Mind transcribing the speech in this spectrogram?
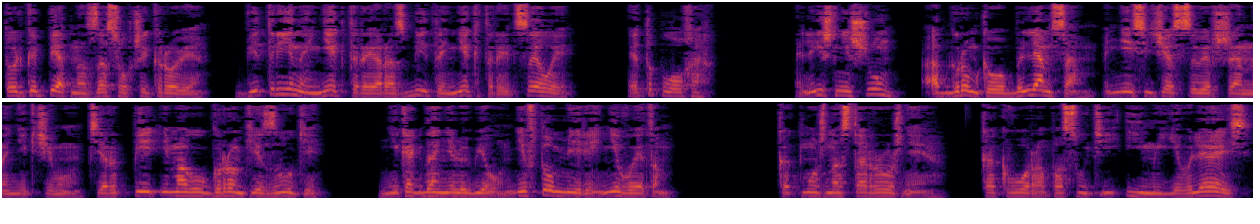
Только пятна засохшей крови. Витрины некоторые разбиты, некоторые целые. Это плохо. Лишний шум от громкого блямса мне сейчас совершенно ни к чему. Терпеть не могу громкие звуки. Никогда не любил ни в том мире, ни в этом. Как можно осторожнее, как вора, по сути, им и являясь,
